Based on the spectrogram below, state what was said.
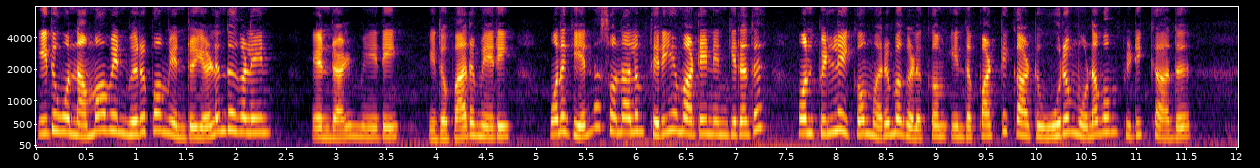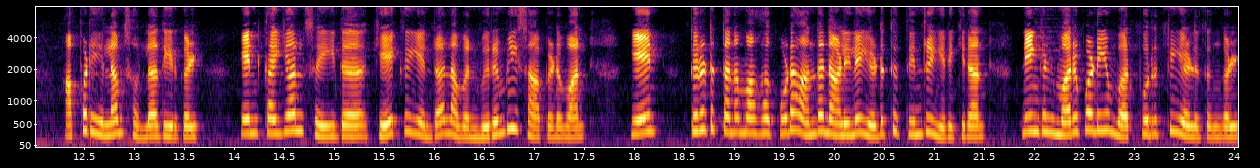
இது உன் அம்மாவின் விருப்பம் என்று எழுந்துகளேன். என்றாள் மேரி. இதோ பாரு மேரி உனக்கு என்ன சொன்னாலும் தெரிய மாட்டேன் என்கிறது? உன் பிள்ளைக்கும் மருமகளுக்கும் இந்த பட்டிக்காட்டு உரும் உணவும் பிடிக்காது. அப்படியெல்லாம் சொல்லாதீர்கள். என் கையால் செய்த கேக்கு என்றால் அவன் விரும்பி சாப்பிடுவான். ஏன்? திருட்டுத்தனமாக கூட அந்த நாளிலே எடுத்து தின்று இருக்கிறான். நீங்கள் மறுபடியும் வற்புறுத்தி எழுதுங்கள்.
